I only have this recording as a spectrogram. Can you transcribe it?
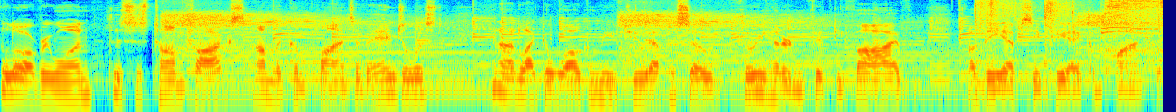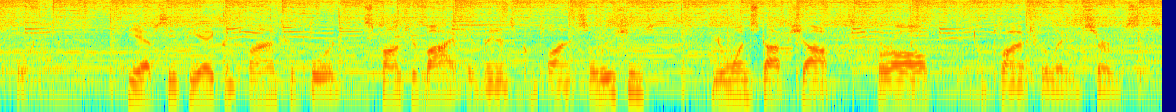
Hello, everyone. This is Tom Fox. I'm the Compliance Evangelist, and I'd like to welcome you to episode 355 of the FCPA Compliance Report. The FCPA Compliance Report sponsored by Advanced Compliance Solutions, your one stop shop for all compliance related services.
